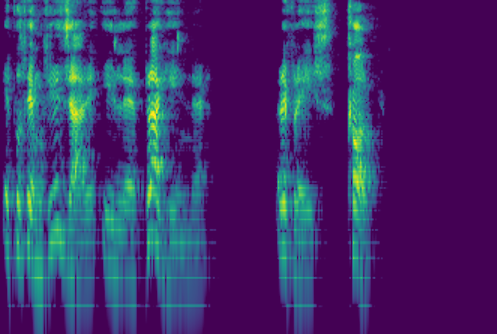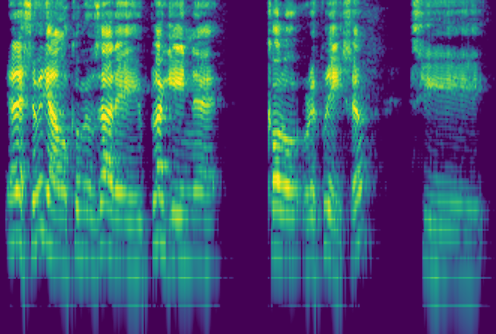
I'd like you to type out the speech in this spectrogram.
e potremo utilizzare il plugin Replace Color. E adesso vediamo come usare il plugin Color Replacer. Si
